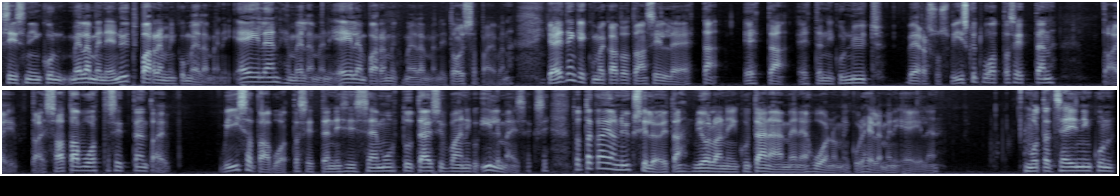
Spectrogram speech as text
Siis niin kuin meillä menee nyt paremmin kuin meillä meni eilen, ja meillä meni eilen paremmin kuin meillä meni toissapäivänä. Ja etenkin kun me katsotaan silleen, että, että, että niin kuin nyt versus 50 vuotta sitten – tai, tai 100 vuotta sitten tai 500 vuotta sitten, niin siis se muuttuu täysin vain niin kuin ilmeiseksi. Totta kai on yksilöitä, joilla niin kuin tänään menee huonommin kuin heillä meni eilen. Mutta se ei niin kuin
